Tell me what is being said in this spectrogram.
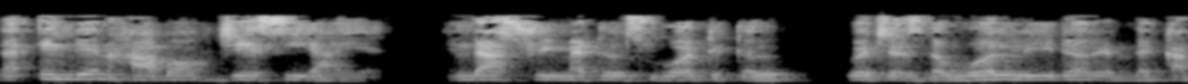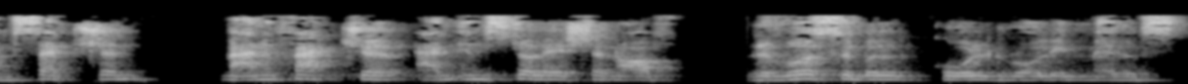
the Indian hub of JCIL, Industry Metals Vertical, which is the world leader in the conception manufacture and installation of reversible cold rolling mills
